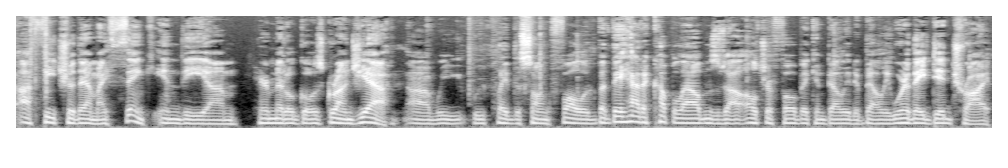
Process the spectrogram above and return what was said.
uh, feature them, I think, in the um, Hair Metal Goes Grunge. Yeah, uh, we we played the song Followed, but they had a couple albums, uh, Ultraphobic and Belly to Belly, where they did try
